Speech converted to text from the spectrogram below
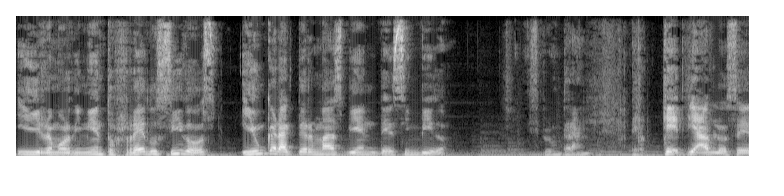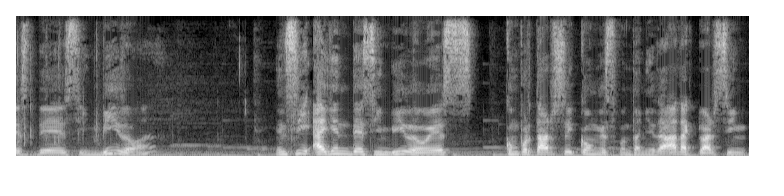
y remordimientos reducidos y un carácter más bien desinvido. se preguntarán, ¿pero qué diablos es desinvido? Ah? En sí, alguien desinvido es comportarse con espontaneidad, actuar sin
